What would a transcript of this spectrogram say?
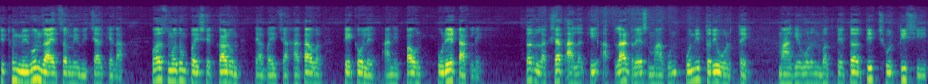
तिथून निघून जायचा मी विचार केला. पर्समधून पैसे काढून त्या बाईच्या हातावर टेकवले आणि पाऊल पुढे टाकले. तर लक्षात आलं की आपला ड्रेस मागून कोणीतरी ओढतंय. मागे वळून बघते तर ती छोटीशी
